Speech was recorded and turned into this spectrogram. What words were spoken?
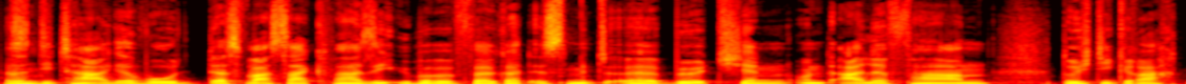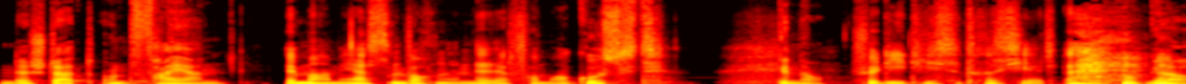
das sind die Tage, wo das Wasser quasi überbevölkert ist mit äh, Bötchen und alle fahren durch die Grachten der Stadt und feiern. Immer am ersten Wochenende der vom August. Genau. Für die, die es interessiert. Genau.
